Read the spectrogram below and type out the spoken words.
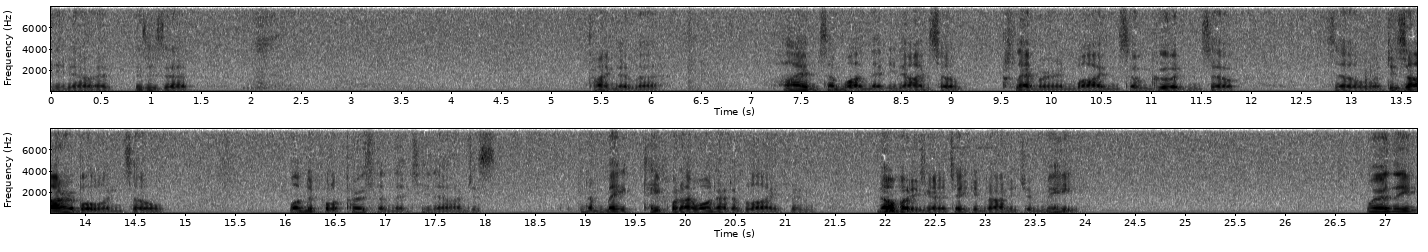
you know. this is a kind of a. I'm someone that you know. I'm so clever and wise and so good and so so desirable and so wonderful a person that you know I'm just to make take what I want out of life and nobody's going to take advantage of me. Where the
